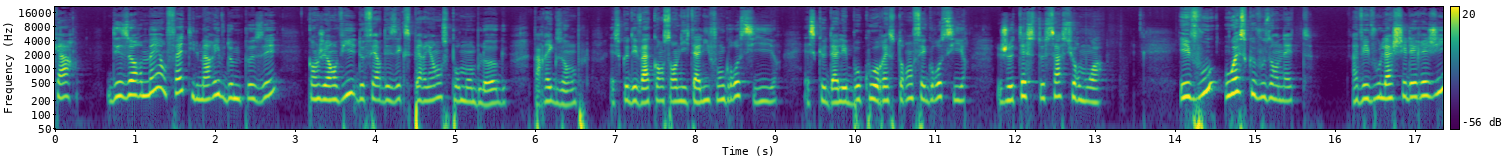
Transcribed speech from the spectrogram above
car désormais, en fait, il m'arrive de me peser quand j'ai envie de faire des expériences pour mon blog. Par exemple, est-ce que des vacances en Italie font grossir? Est-ce que d'aller beaucoup au restaurant fait grossir? Je teste ça sur moi. Et vous, où est-ce que vous en êtes? Avez-vous lâché les régimes?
